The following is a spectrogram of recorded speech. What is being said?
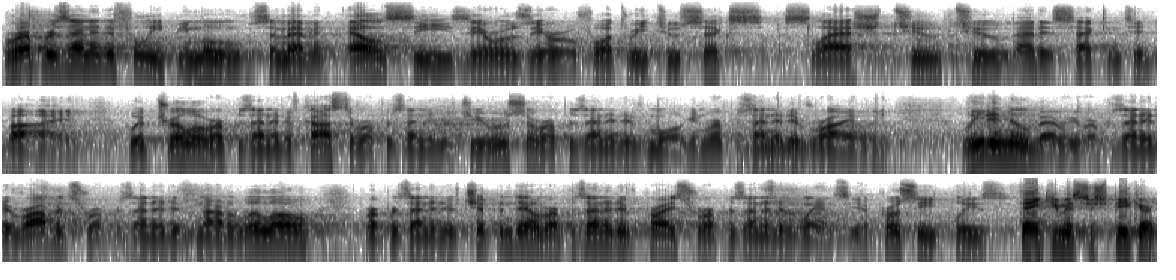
Representative Filippi moves Amendment LC 004326/22. That is seconded by Whip Trillo, Representative Costa, Representative Giarrusso, Representative Morgan, Representative Reilly, Leader Newberry, Representative Roberts, Representative Nardolillo, Representative Chippendale, Representative Price, Representative Lancia. Proceed, please. Thank you, Mr. Speaker.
